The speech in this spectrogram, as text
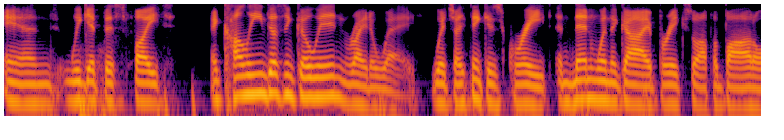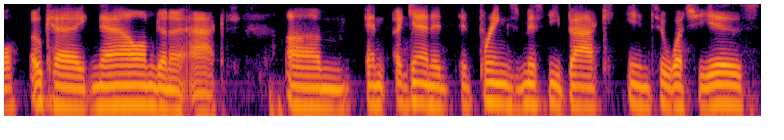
and we get this fight. And Colleen doesn't go in right away, which I think is great. And then when the guy breaks off a bottle, okay, now I'm gonna act. Um, and again, it, it brings Misty back into what she is.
